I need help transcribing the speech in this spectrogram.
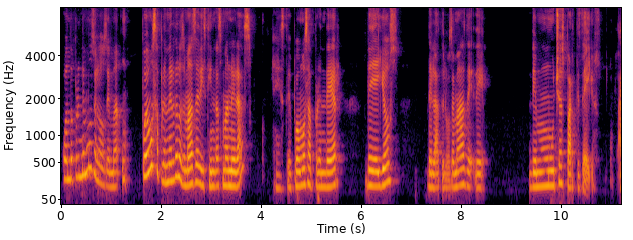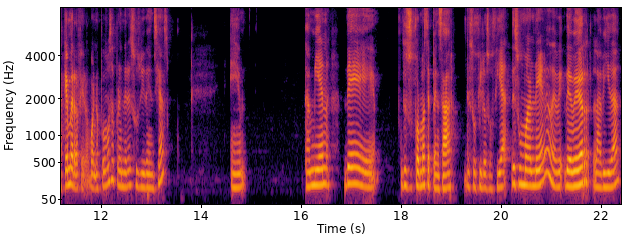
cuando aprendemos de los demás, podemos aprender de los demás de distintas maneras. Este, podemos aprender de ellos, de, de los demás, de, de, muchas partes de ellos. ¿A qué me refiero? Bueno, podemos aprender de sus vivencias, em, también de, de, sus formas de pensar, de su filosofía, de su manera de, de ver la vida,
